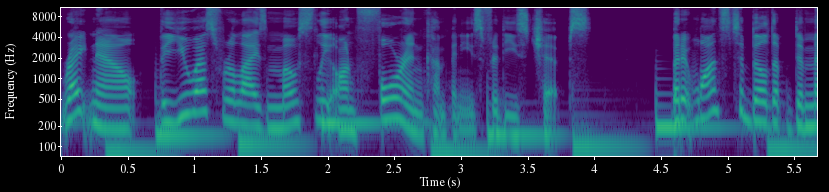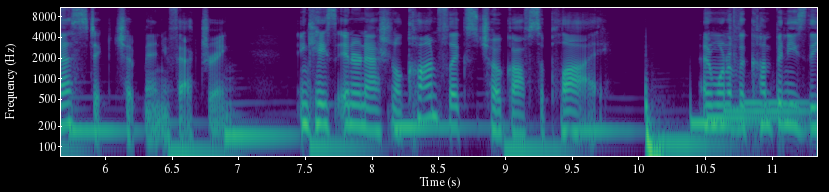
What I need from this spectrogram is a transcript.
Right now, the US relies mostly on foreign companies for these chips, but it wants to build up domestic chip manufacturing in case international conflicts choke off supply. And one of the companies the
